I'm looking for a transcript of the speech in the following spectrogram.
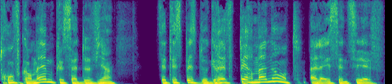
trouve quand même que ça devient cette espèce de grève permanente à la SNCF.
